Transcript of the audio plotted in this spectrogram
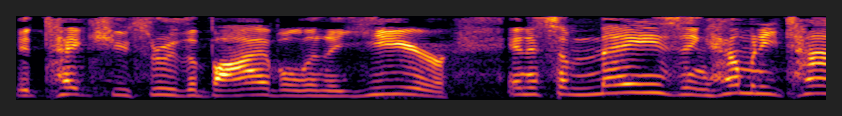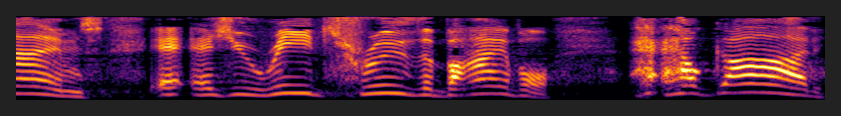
it takes you through the Bible in a year. And it's amazing how many times as you read through the Bible, how God,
